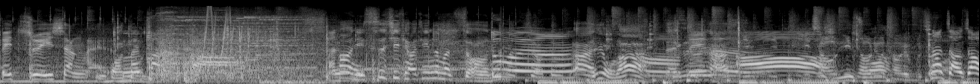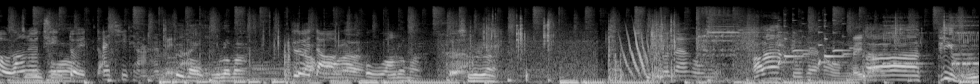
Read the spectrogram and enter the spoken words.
被追上来没办掉法。哦，你四七条筋那么走，那么对啊没有啦，哦，对了，哦，自己一抓，那早知道我刚刚就听对的按七条还没对来，到糊了吗？对倒了，胡啊糊了，吗？是不是？都在后面。好啦，都在后面。啊，屁股，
